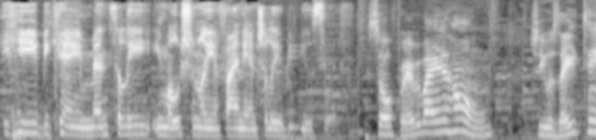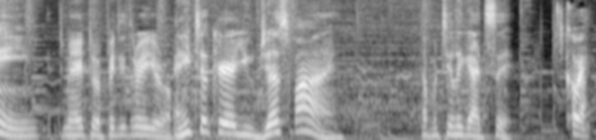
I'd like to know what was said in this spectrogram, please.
He became mentally, emotionally, and financially abusive. So for everybody at home, she was 18, married to a 53 year old, and he took care of you just fine up until he got sick. Correct.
